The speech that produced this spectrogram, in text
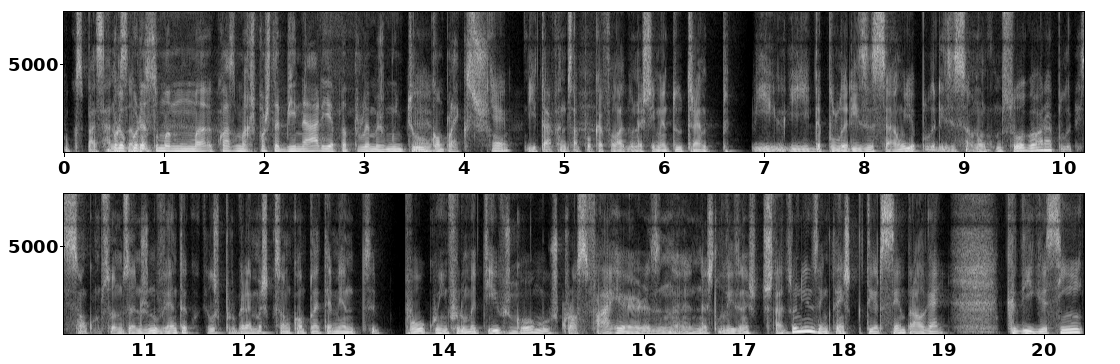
o que se passa na Procura-se uma, uma, quase uma resposta binária para problemas muito é. complexos. É, e estávamos há pouco a falar do nascimento do Trump e, e, da polarização, e a polarização não começou agora, a polarização começou nos anos 90 com aqueles programas que são completamente pouco informativos, hum. como os crossfires na, nas televisões dos Estados Unidos, em que tens que ter sempre alguém que diga sim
